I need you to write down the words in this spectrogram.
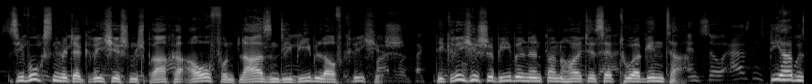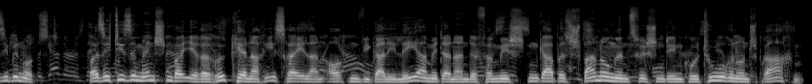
Sie wuchsen mit der griechischen Sprache auf und lasen die Bibel auf Griechisch. Die griechische Bibel nennt man heute Septuaginta. Die haben sie benutzt. Weil sich diese Menschen bei ihrer Rückkehr nach Israel an Orten wie Galiläa miteinander vermischten, gab es Spannungen zwischen den Kulturen und Sprachen.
